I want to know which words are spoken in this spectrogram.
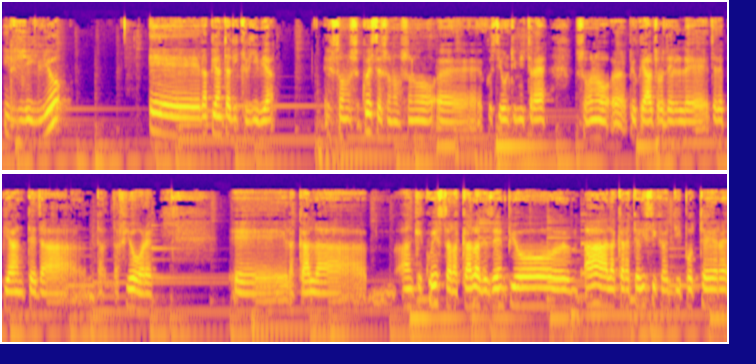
il giglio e la pianta di clivia. Sono, sono, sono, eh, questi ultimi tre sono eh, più che altro delle, delle piante da, da, da fiore. E la calla, anche questa, la calla ad esempio, eh, ha la caratteristica di poter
